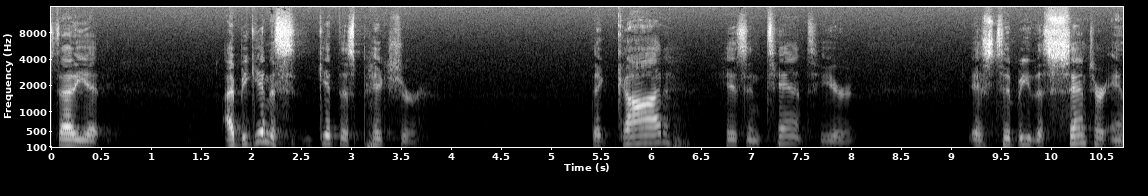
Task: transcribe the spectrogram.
study it, I began to get this picture that God, his intent is to be the center and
